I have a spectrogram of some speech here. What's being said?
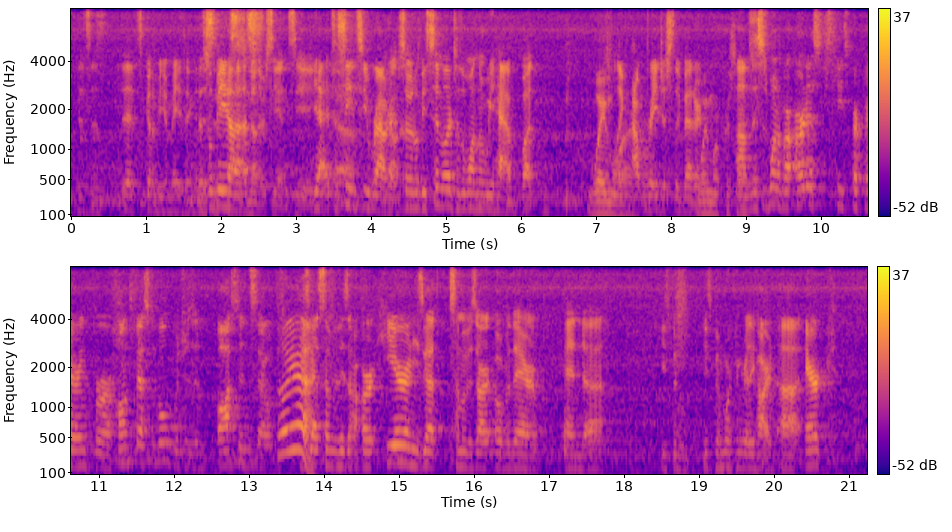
this is. It's going to be amazing. This, This, will be this a, is another CNC. yeah, it's a uh, CNC router, so it'll be similar to the one that we have, but Way more. like outrageously better. Way more Um, precise. this is one of our artists. He's preparing for our Honk Festival, which is in Boston. So Oh, yeah. he's got some of his art here, and he's got some of his art over there, and uh, he's been he's been working really hard. Uh, Eric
